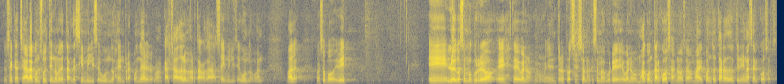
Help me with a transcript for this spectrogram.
Entonces cachea la consulta y no me tarde 100 milisegundos en responder, bueno, cachada a lo mejor tarda 6 milisegundos, bueno, vale, con eso puedo vivir. Eh, luego se me ocurrió, este, bueno, dentro del proceso no es que se me ocurrió, dije, bueno, vamos a contar cosas, ¿no? O sea, vamos a ver cuánto tarda Doctrine en hacer cosas.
